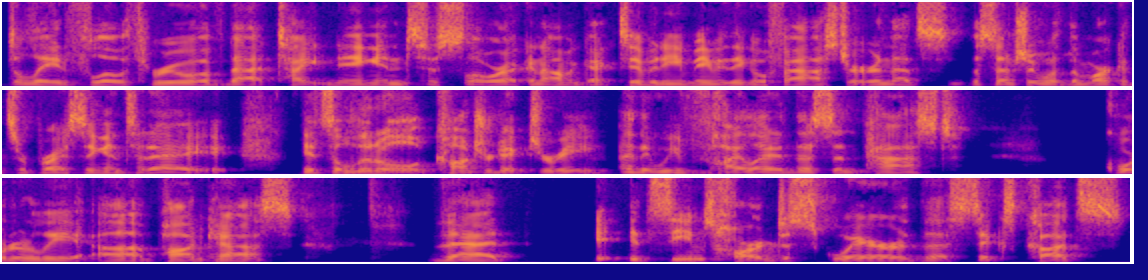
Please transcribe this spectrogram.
delayed flow through of that tightening into slower economic activity, maybe they go faster. And that's essentially what the markets are pricing in today. It's a little contradictory. I think we've highlighted this in past quarterly uh, podcasts that it, it seems hard to square the six cuts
